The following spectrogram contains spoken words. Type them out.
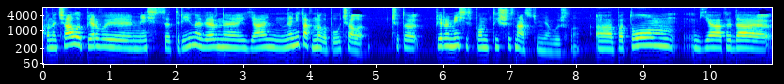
Поначалу первые месяца три, наверное, я, ну, я не так много получала. Что-то первый месяц, по-моему, 1016 у меня вышло. А потом я, когда...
